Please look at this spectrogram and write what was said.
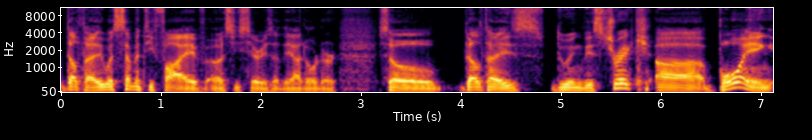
Delta, it was 75 uh, C series that they had ordered. So Delta is doing this trick. Uh, Boeing,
